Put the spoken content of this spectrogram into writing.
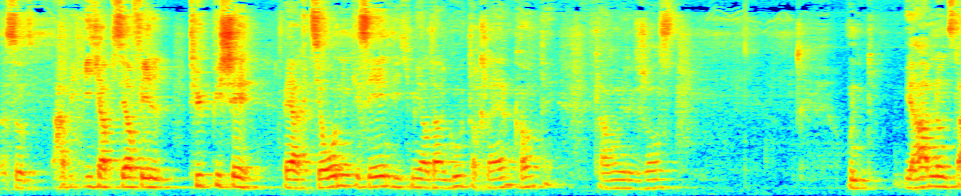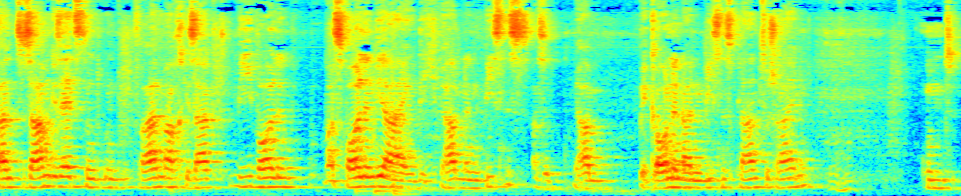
Also hab ich, ich habe sehr viele typische Reaktionen gesehen, die ich mir dann gut erklären konnte. Klammer wieder geschlossen. Und wir haben uns dann zusammengesetzt und, und vor allem auch gesagt, wie wollen, was wollen wir eigentlich? Wir haben einen Business, also wir haben begonnen, einen Businessplan zu schreiben. Mhm. Und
